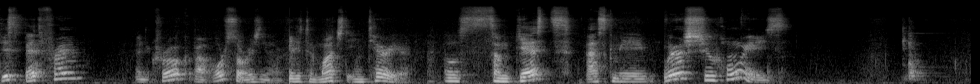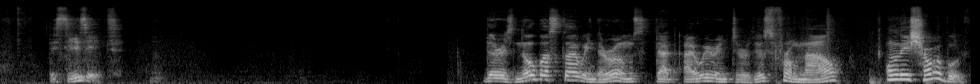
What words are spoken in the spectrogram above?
This bed frame and clock are also original, ready to match the interior. Oh, some guests ask me where Shuhong is. This is it. There is no bathtub in the rooms that I will introduce from now, only shower booth.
